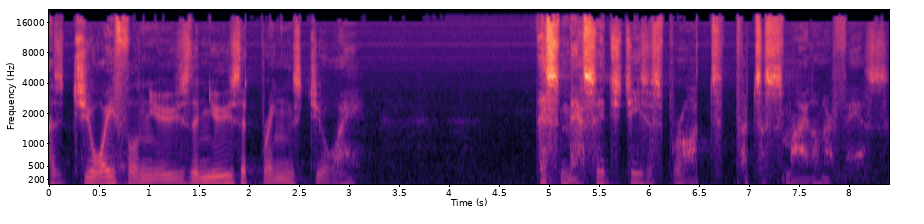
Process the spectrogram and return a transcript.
as joyful news, the news that brings joy. This message Jesus brought puts a smile on our face.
